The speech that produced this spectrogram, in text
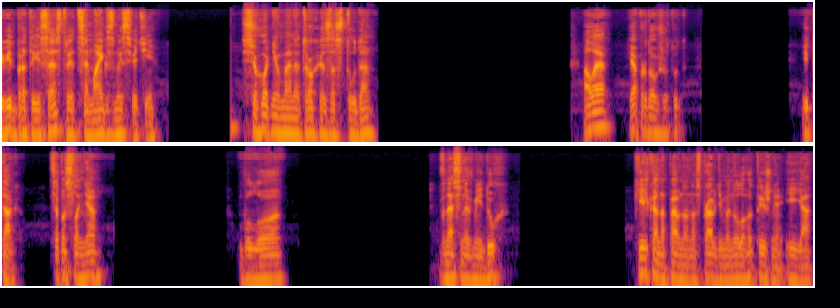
Привіт, брати і сестри, це Майк з Ми святі. Сьогодні в мене трохи застуда. Але я продовжу тут. І так, це послання було внесене в мій дух. Кілька, напевно, насправді минулого тижня, і я.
